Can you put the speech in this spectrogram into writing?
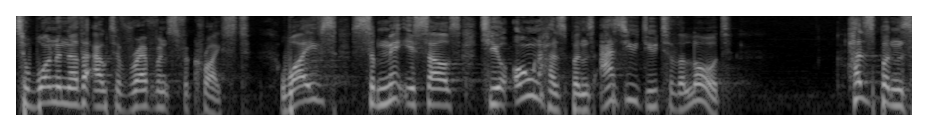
to one another out of reverence for Christ. Wives, submit yourselves to your own husbands as you do to the Lord. Husbands,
